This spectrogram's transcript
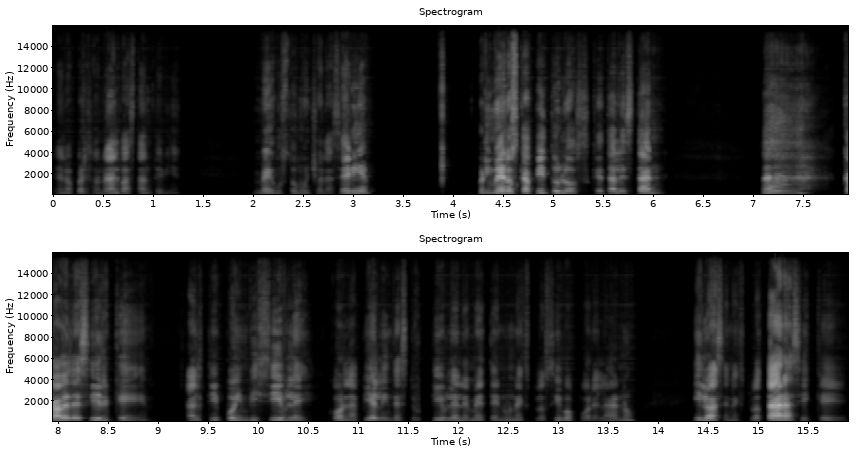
En lo personal, bastante bien. Me gustó mucho la serie. Primeros capítulos, ¿qué tal están? Ah, cabe decir que al tipo invisible con la piel indestructible le meten un explosivo por el ano y lo hacen explotar, así que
